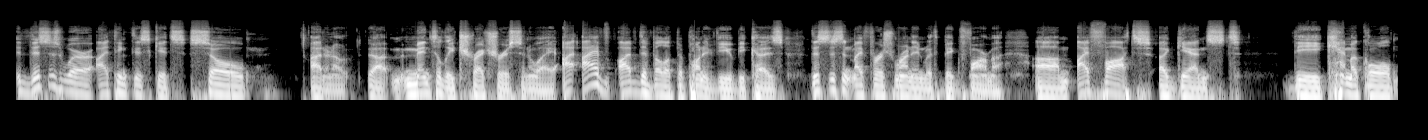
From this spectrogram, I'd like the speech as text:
This is where I think this gets so I don't know, uh, mentally treacherous in a way. I, have I've developed a point of view because this isn't my first run in with big pharma. Um, I fought against the chemical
